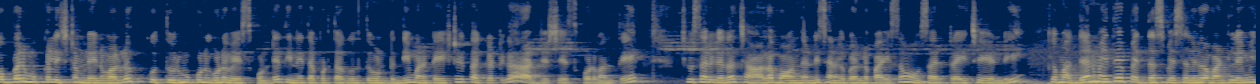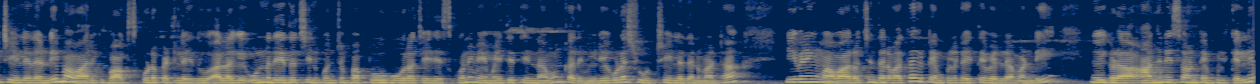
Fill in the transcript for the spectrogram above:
కొబ్బరి ముక్కలు ఇష్టం లేని వాళ్ళు తురుముకుని కూడా వేసుకుంటే తినేటప్పుడు తగులుతూ ఉంటుంది. మన టేస్ట్కి తగ్గట్టుగా అడ్జస్ట్ చేసుకోవడం అంతే. చూసారు కదా చాలా బాగుందండి శనగబెల్ల పాయసం. ఒకసారి ట్రై చేయండి. ఇక మధ్యాహ్నం అయితే పెద్ద స్పెషల్గా వంటలు ఏమీ చేయలేదండి. మా వారికి బాక్స్ కూడా పెట్టలేదు. అలాగే ఉన్నది ఏదో చిన్న కొంచెం పప్పు కూర చేసేసుకొని మేమైతే తిన్నాము. ఇంకా అది వీడియో కూడా షూట్ చేయలేదన్నమాట. ఈవినింగ్ మా వారు వచ్చిన తర్వాత ఈ టెంపుల్కి అయితే వెళ్ళామండి. ఇక్కడ ఆంజనేయ స్వామి టెంపుల్కి వెళ్ళి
